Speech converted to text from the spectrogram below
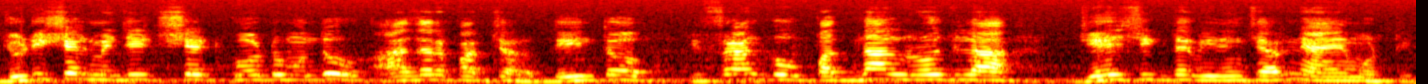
జ్యుడిషియల్ మెజిస్ట్రేట్ కోర్టు ముందు హాజరుపరిచారు. దీంతో ఇఫ్రాన్కు పద్నాలుగు రోజుల జైలు శిక్ష విధించారు న్యాయమూర్తి.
